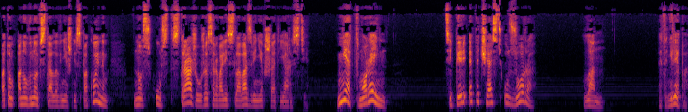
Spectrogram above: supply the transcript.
Потом оно вновь стало внешне спокойным, но с уст стража уже сорвались слова, звеневшие от ярости. «Нет, Морейн!» «Теперь это часть узора, Лан. Это нелепо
